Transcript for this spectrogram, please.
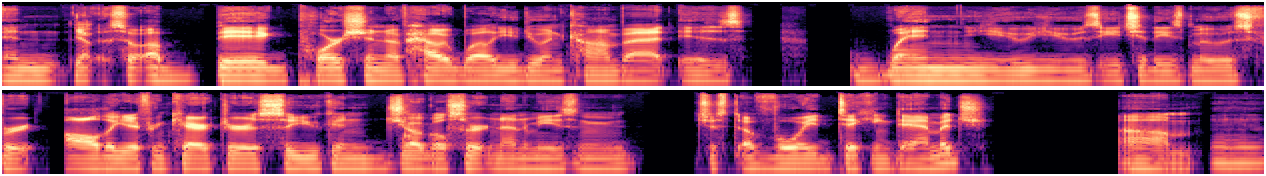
and Yep. so a big portion of how well you do in combat is when you use each of these moves for all the different characters so you can juggle certain enemies and just avoid taking damage. Um, Mm-hmm.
